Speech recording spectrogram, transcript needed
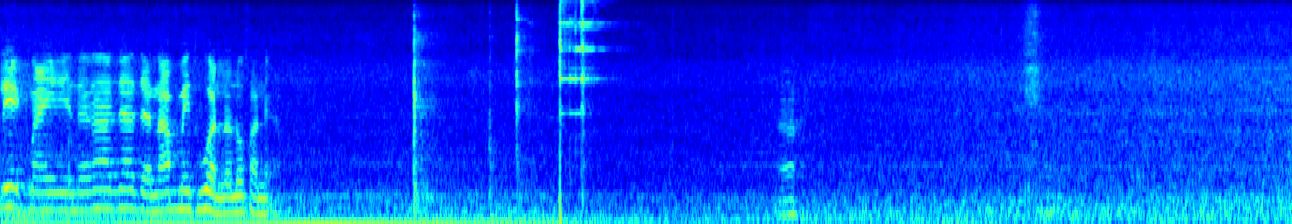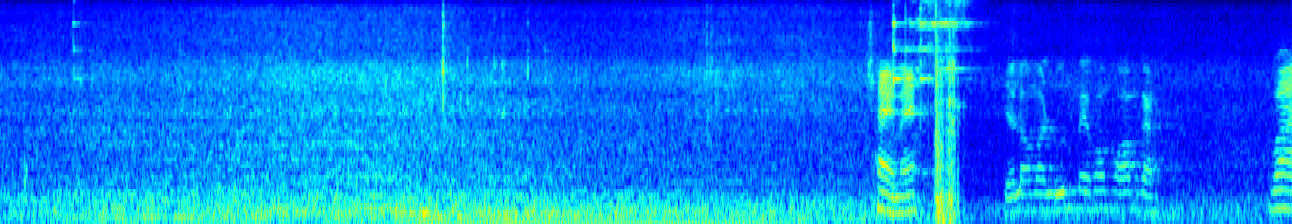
เลขไม่เนี่ยน่าจะจะนับไม่ถ้วนแล้วรถคันเนี้ย ใช่ไหม เดี๋ยวเรามาลุ้นไปพร้อมๆกัน ว่า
